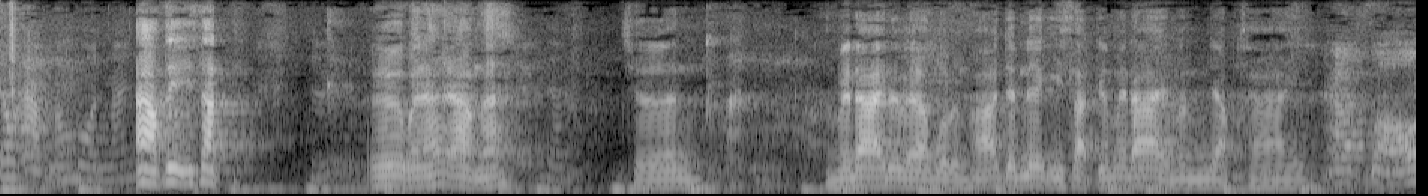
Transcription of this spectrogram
ต้องอาบน้ำมนต์ไหมอาบสิอีสัตว์ เออ ไปนะไปอาบนะ เชิญ ไม่ได้ด้วยเวลาบวชเป็นพระจะเรียกอีสัตว์ก็ไม่ได้ มันหยาบคาย อาบสอง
